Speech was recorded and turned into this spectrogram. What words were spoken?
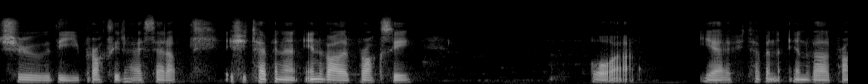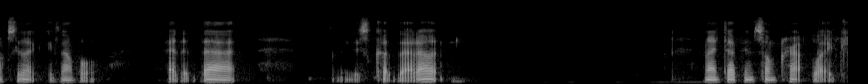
through the proxy that I set up. If you type in an invalid proxy, or yeah, if you type in an invalid proxy, like example, edit that, let me just cut that out, and I type in some crap like,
